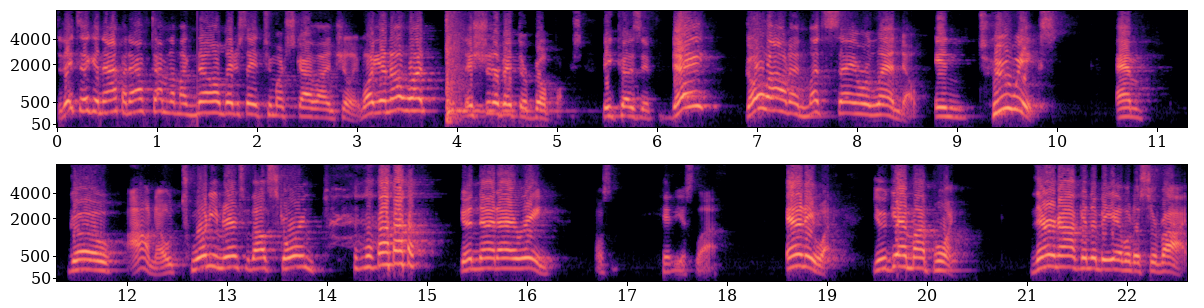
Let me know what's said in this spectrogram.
Did they take a nap at halftime? And I'm like, No, they just ate too much skyline chili. Well, you know what? They should have ate their built bars because if they go out and let's say Orlando in two weeks and go, I don't know, 20 minutes without scoring. Good night, Irene. That was hideous laugh. Anyway, you get my point. They're not going to be able to survive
